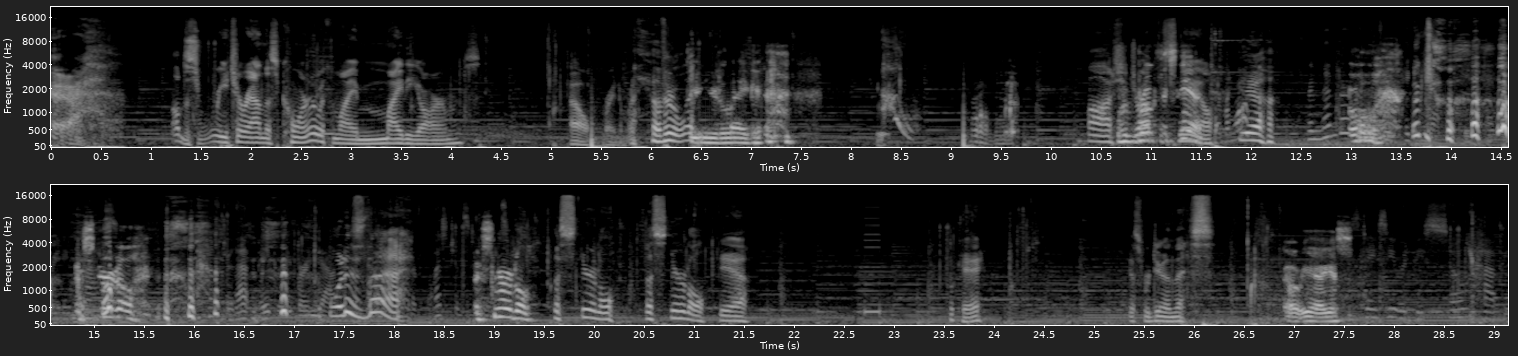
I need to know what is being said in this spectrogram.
Ugh. I'll just reach around this corner with my mighty arms. Oh, right on my other leg. In your leg. Aw, ah, she We dropped broke the the snail. Yeah. Remember Oh. when we were taking out the decorating A snurtle. after that bakery burned down? What is that? I have questions to A ask. snurtle. A snurtle. A snurtle. Yeah. Okay. I guess we're doing this. Oh yeah, I guess. Stacy would be so happy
